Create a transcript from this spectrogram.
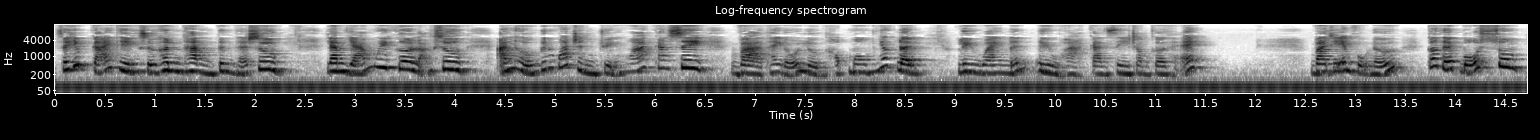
sẽ giúp cải thiện sự hình thành tinh thể xương, làm giảm nguy cơ loãng xương, ảnh hưởng đến quá trình chuyển hóa canxi và thay đổi lượng hormone nhất định liên quan đến điều hòa canxi trong cơ thể. Và chị em phụ nữ có thể bổ sung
